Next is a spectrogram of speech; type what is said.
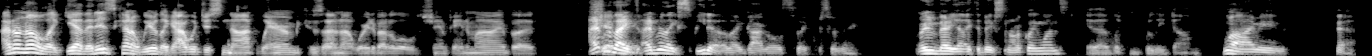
I don't know. Like, yeah, that is kind of weird. Like, I would just not wear them because I'm not worried about a little champagne in my eye. But I'd Champagne. really like I'd really like speedo like goggles like for swimming, or even better, yet, like the big snorkeling ones. yeah, that would look really dumb. Well, I mean, But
